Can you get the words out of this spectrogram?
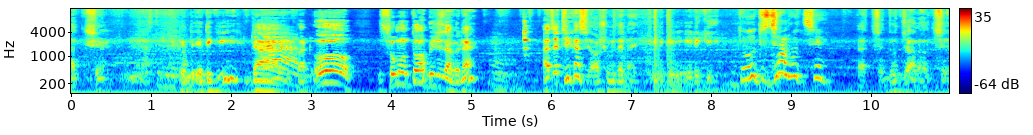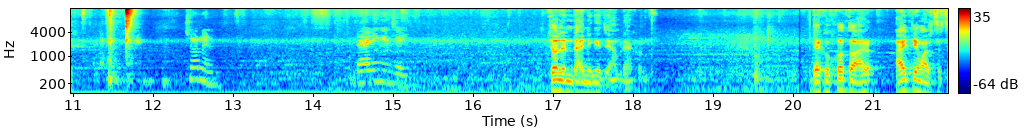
আচ্ছা। এটা কি? ডাল বাট- ও সুমন তো অফিসে যাবে না? আচ্ছা ঠিক আছে অসুবিধা নাই। এটা কি এটা কি? দুধ জাল হচ্ছে। আচ্ছা দুধ জ্বালা হচ্ছে। চলেন ডাইনিং এ যাই। চলেন ডাইনিং এ যাই আমরা এখন। দেখো কত আর আইটেম আসতেছে।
